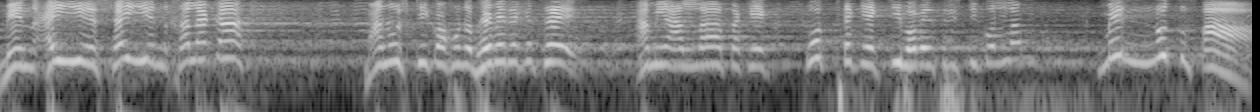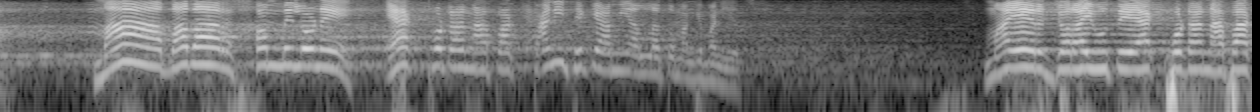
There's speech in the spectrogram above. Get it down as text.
মেন আইয়ে সাইয়েন খালাকা মানুষ কি কখনো ভেবে দেখেছে? আমি আল্লাহ তাকে থেকে কীভাবে সৃষ্টি করলাম? মিন নুতফা। মা বাবার সম্মিলনে এক ফোঁটা নাপাক পানি থেকে আমি আল্লাহ তোমাকে বানিয়েছি। মায়ের জরায়ুতে এক ফোঁটা নাপাক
